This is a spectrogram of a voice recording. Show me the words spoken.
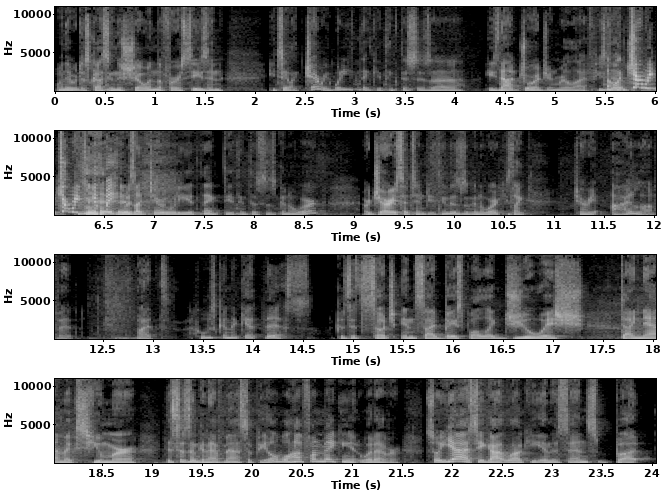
when they were discussing the show in the first season, he'd say like, "Jerry, what do you think? You think this is uh He's not George in real life. He's not like Jerry, Jerry. Look at me. He was like, Jerry, what do you think? Do you think this is gonna work? Or Jerry said to him, Do you think this is gonna work? He's like, Jerry, I love it, but who's gonna get this? Because it's such inside baseball, like Jewish dynamics, humor. This isn't gonna have mass appeal. We'll have fun making it, whatever. So yes, he got lucky in a sense, but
